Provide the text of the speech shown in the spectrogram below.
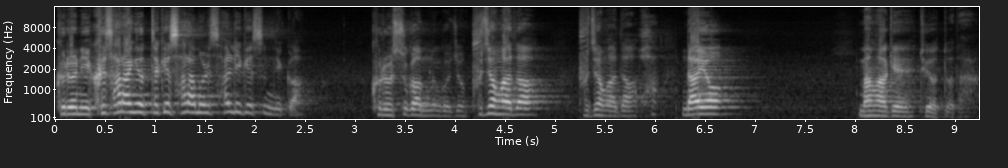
그러니 그 사랑이 어떻게 사람을 살리겠습니까? 그럴 수가 없는 거죠. 부정하다, 부정하다, 화, 나여 망하게 되었도다.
